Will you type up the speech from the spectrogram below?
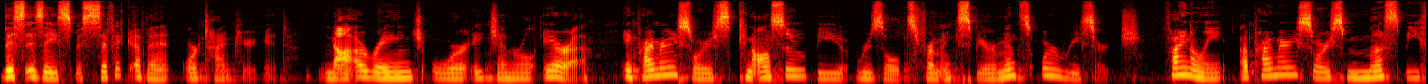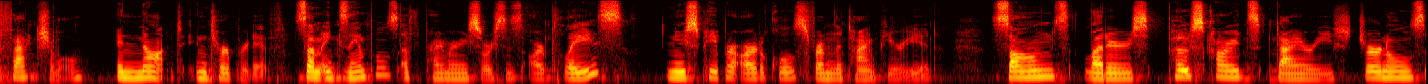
This is a specific event or time period, not a range or a general era. A primary source can also be results from experiments or research. Finally, a primary source must be factual and not interpretive. Some examples of primary sources are plays, newspaper articles from the time period, songs, letters, postcards, diaries, journals,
